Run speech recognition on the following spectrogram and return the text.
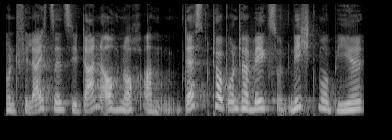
und vielleicht sind sie dann auch noch am Desktop unterwegs und nicht mobil,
